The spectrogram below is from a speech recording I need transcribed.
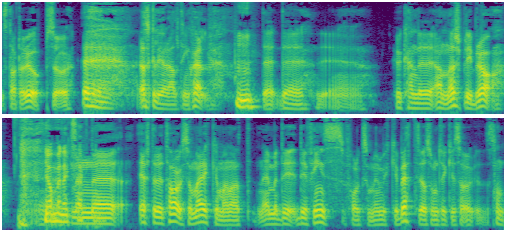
startade upp så. Eh, jag skulle göra allting själv. Mm. Det, det, det, hur kan det annars bli bra? Ja, men exakt. Men eh, efter ett tag så märker man att nej, men det, det finns folk som är mycket bättre och som tycker så, som,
